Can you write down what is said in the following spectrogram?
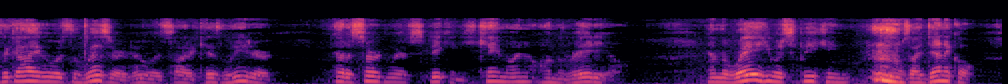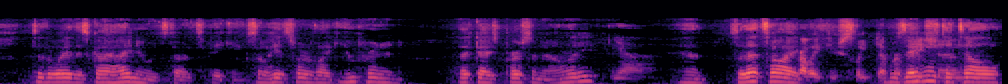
the guy who was the wizard, who was like his leader, had a certain way of speaking. He came on on the radio, and the way he was speaking was identical to the way this guy I knew had started speaking. So he had sort of like imprinted that guy's personality, yeah. and so that's how I Probably through sleep deprivation. was able to tell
